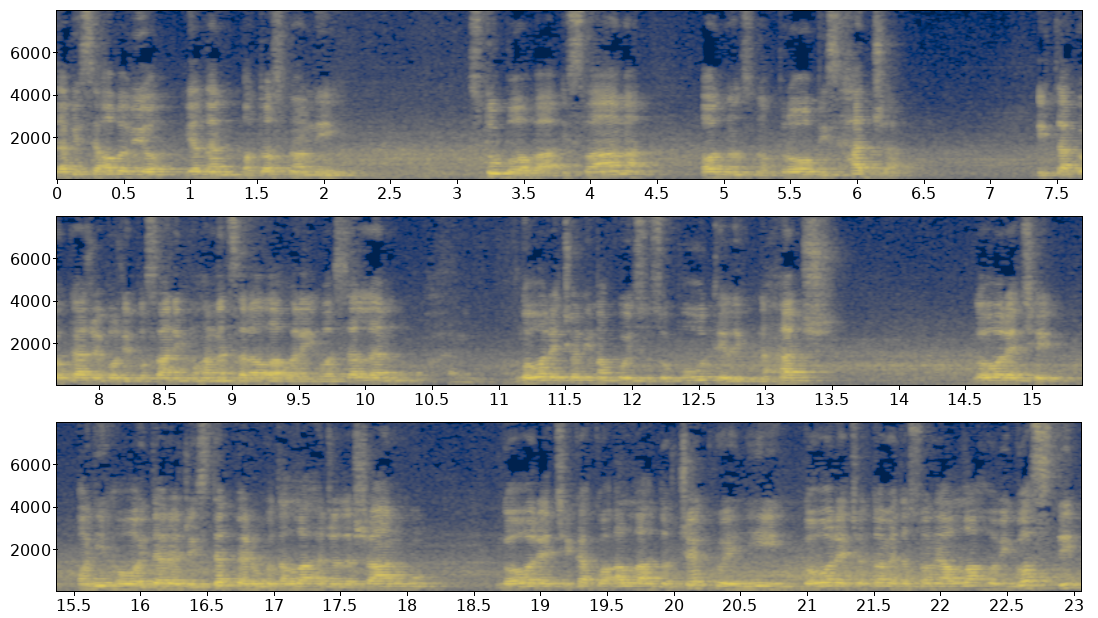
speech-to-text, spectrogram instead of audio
da bi se obavio jedan od osnovnih stubova Islama, odnosno propis hađa. I tako kaže Boži poslanik Muhammed sallallahu alaihi wa sallam, govoreći onima koji su suputili uputili na hađ, govoreći o njihovoj deređi stepenu kod Allaha Đalešanuhu, govoreći kako Allah dočekuje njih, govoreći o tome da su oni Allahovi gosti,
